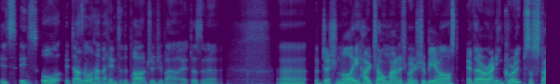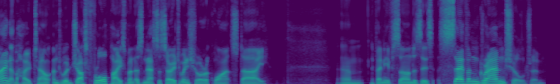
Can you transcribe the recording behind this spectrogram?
It's it's all it does all have a hint of the partridge about it, doesn't it? Uh, additionally, hotel management should be asked if there are any groups are staying at the hotel and to adjust floor placement as necessary to ensure a quiet stay. Um, if any of Sanders' seven grandchildren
